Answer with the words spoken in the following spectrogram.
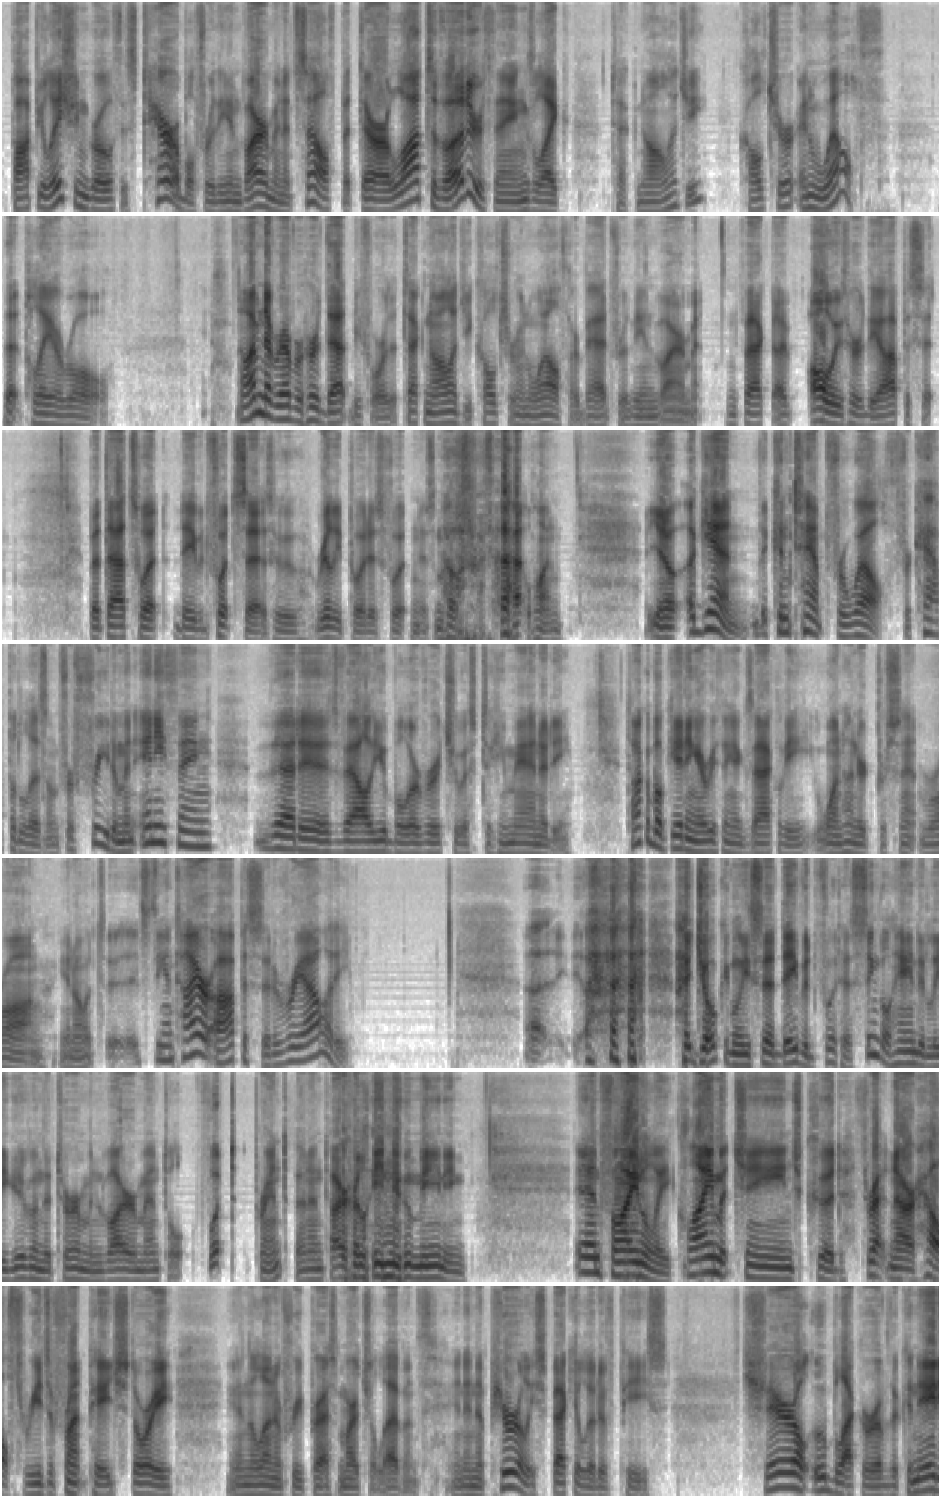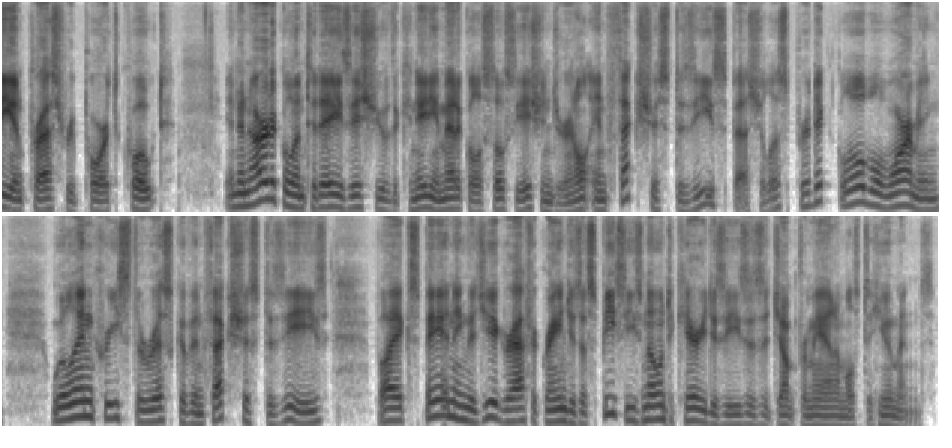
Population growth is terrible for the environment itself, but there are lots of other things like technology, culture, and wealth that play a role. Now, I've never ever heard that before, that technology, culture, and wealth are bad for the environment. In fact, I've always heard the opposite. But that's what David Foote says, who really put his foot in his mouth with that one. You know, again, the contempt for wealth, for capitalism, for freedom, and anything that is valuable or virtuous to humanity. Talk about getting everything exactly 100% wrong. You know, it's, it's the entire opposite of reality. Uh, I jokingly said David Foote has single-handedly given the term environmental footprint an entirely new meaning. And finally, climate change could threaten our health, reads a front page story in the London Free Press March 11th. And in a purely speculative piece, Sheryl Ubelacker of the Canadian Press reports, quote, in an article in today's issue of the Canadian Medical Association Journal, infectious disease specialists predict global warming will increase the risk of infectious disease by expanding the geographic ranges of species known to carry diseases that jump from animals to humans.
